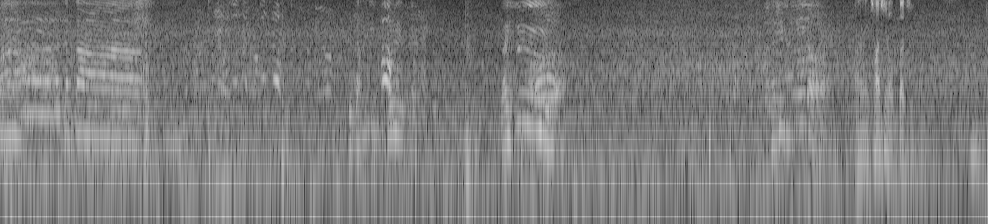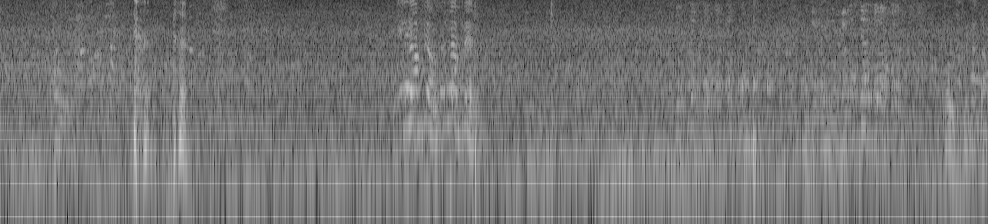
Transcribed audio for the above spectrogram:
아, 아깝다. 됐다. 그러니까. 나이스. 다시 뛰라. 아 자신 없다 지금 슬 앞에, 슬 앞에. 어, 됐다.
